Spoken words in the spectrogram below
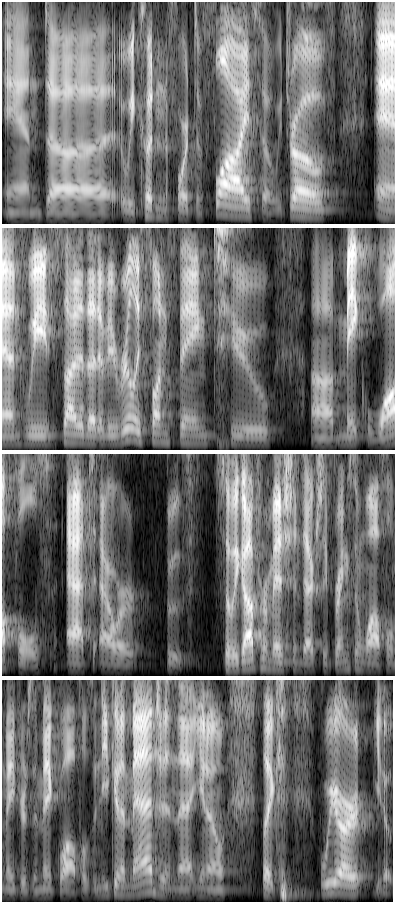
And uh, we couldn't afford to fly, so we drove. And we decided that it'd be a really fun thing to uh, make waffles at our booth. So we got permission to actually bring some waffle makers and make waffles. And you can imagine that, you know, like we are, you know,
